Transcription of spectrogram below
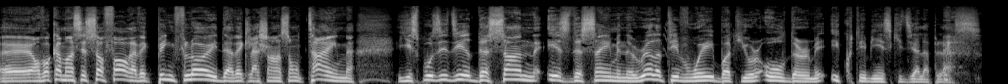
Euh, on va commencer ça fort avec Pink Floyd, avec la chanson Time. Il est supposé dire The sun is the same in a relative way, but you're older. Mais écoutez bien ce qu'il dit à la place.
